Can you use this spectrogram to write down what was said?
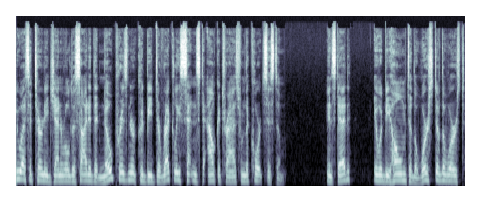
U.S. Attorney General decided that no prisoner could be directly sentenced to Alcatraz from the court system. Instead, it would be home to the worst of the worst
